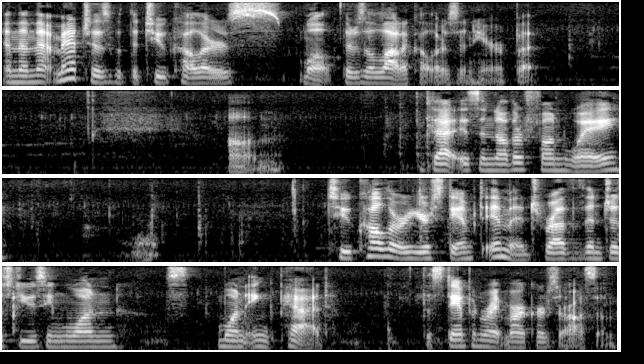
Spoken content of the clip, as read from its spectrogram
And then that matches with the two colors. Well, there's a lot of colors in here, but um, that is another fun way to color your stamped image rather than just using one one ink pad. The Stampin' Write markers are awesome.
